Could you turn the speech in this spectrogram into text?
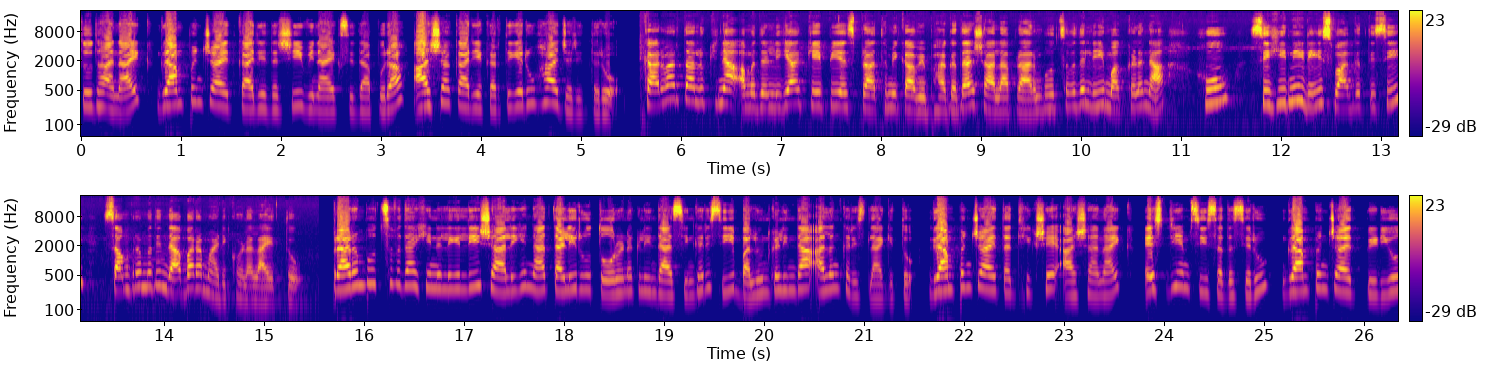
ಸುಧಾ ನಾಯ್ಕ್, ಗ್ರಾಮ ಪಂಚಾಯತ್ ಕಾರ್ಯದರ್ಶಿ ವಿನಾಯಕ್ ಸಿದ್ದಾಪುರ, ಆಶಾ ಕಾರ್ಯಕರ್ತೆಯರು ಹಾಜರಿದ್ದರು. ಕಾರವಾರ ತಾಲೂಕಿನ ಅಮದಳ್ಳಿಯ ಕೆಪಿಎಸ್ ಪ್ರಾಥಮಿಕ ವಿಭಾಗದ ಶಾಲಾ ಪ್ರಾರಂಭೋತ್ಸವದಲ್ಲಿ ಮಕ್ಕಳನ್ನ ಹೂ, ಸಿಹಿ ನೀಡಿ ಸ್ವಾಗತಿಸಿ ಸಂಭ್ರಮದಿಂದ ಬರಮಾಡಿಕೊಳ್ಳಲಾಯಿತು. ಪ್ರಾರಂಭೋತ್ಸವದ ಹಿನ್ನೆಲೆಯಲ್ಲಿ ಶಾಲೆಯನ್ನ ತಳಿರು ತೋರಣಗಳಿಂದ ಸಿಂಗರಿಸಿ, ಬಲೂನ್ಗಳಿಂದ ಅಲಂಕರಿಸಲಾಗಿತ್ತು. ಗ್ರಾಮ ಪಂಚಾಯತ್ ಅಧ್ಯಕ್ಷೆ ಆಶಾ ನಾಯ್ಕ್, ಎಸ್ಡಿಎಂಸಿ ಸದಸ್ಯರು, ಗ್ರಾಮ ಪಂಚಾಯತ್ ಪಿಡಿಒ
